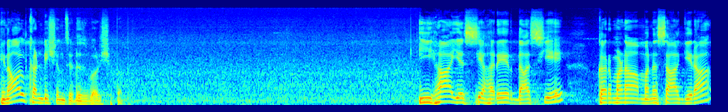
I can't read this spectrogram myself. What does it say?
In all conditions, it is worshipable. Iha yasya harer dasye karmana manasagira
